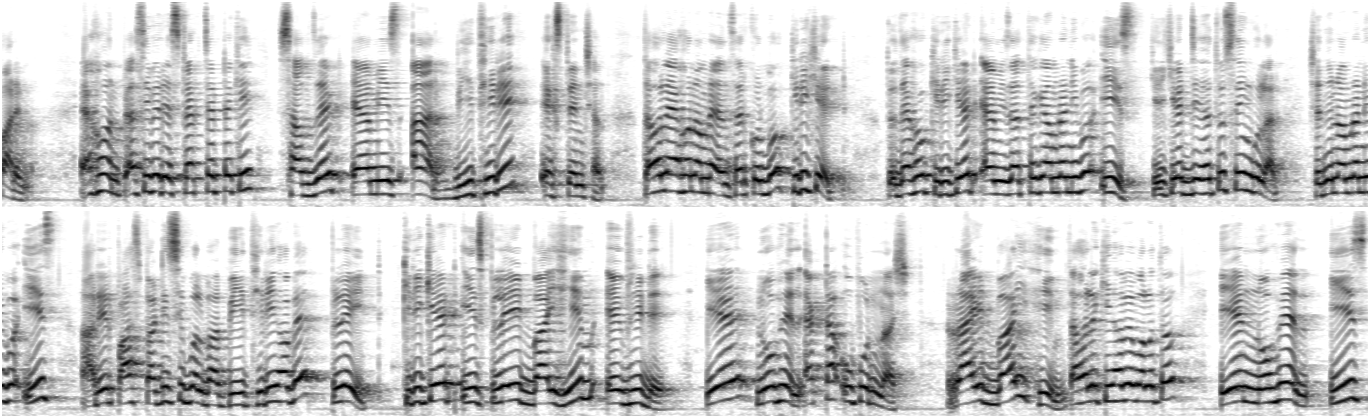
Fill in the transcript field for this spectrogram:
পারে না। এখন প্যাসিভের স্ট্রাকচারটা কি? Subject am is are V three extension তাহলে এখন আমরা অ্যান্সার করব ক্রিকেট তো দেখো ক্রিকেট এম ইজ আর থেকে আমরা নিব ইজ ক্রিকেট যেহেতু সিঙ্গুলার সেজন্য আমরা নিব ইজ আর এর পাস পার্টিসিপল বা বি থ্রি হবে played cricket is played by him every day a novel, একটা উপন্যাস। Write by him. তাহলে কি হবে বলতো? A novel is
